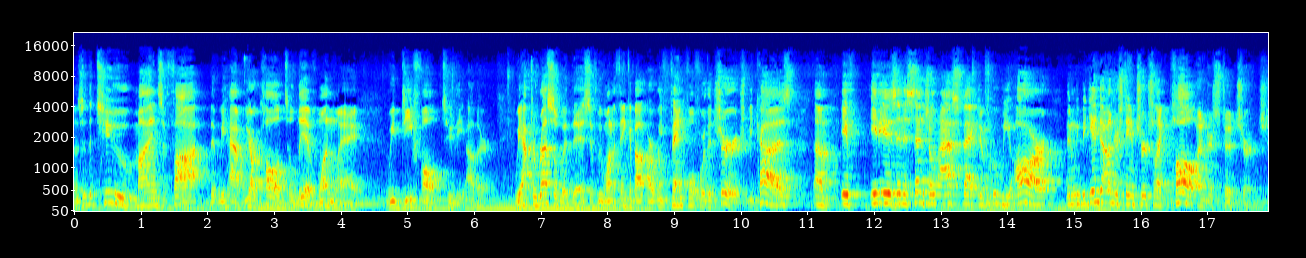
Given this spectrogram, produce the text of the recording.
Those are the two minds of thought that we have. We are called to live one way, we default to the other. We have to wrestle with this if we want to think about are we thankful for the church? Because um, if it is an essential aspect of who we are, then we begin to understand church like Paul understood church.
